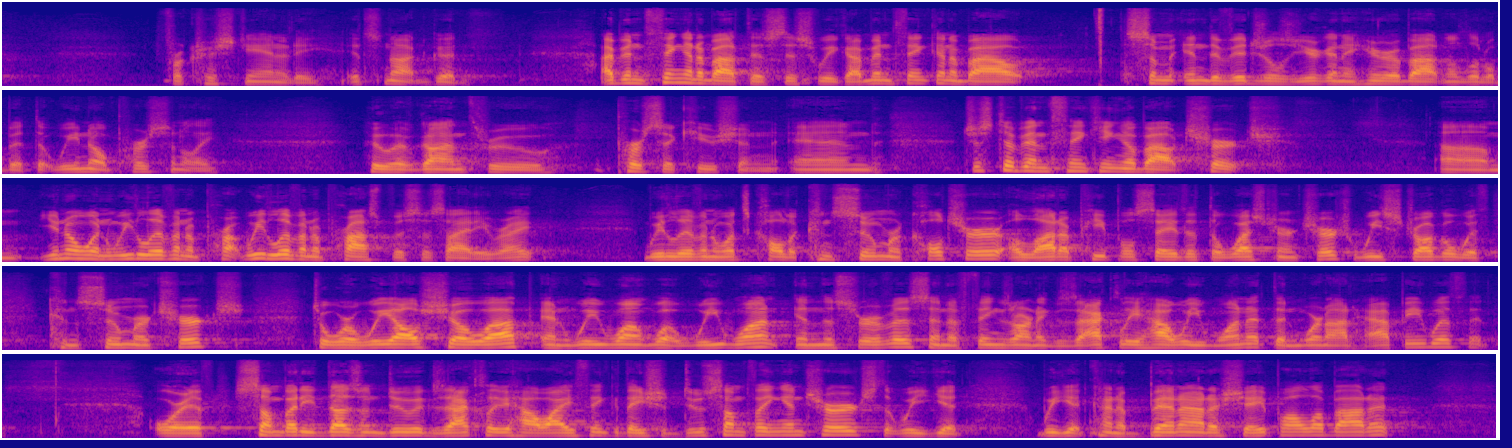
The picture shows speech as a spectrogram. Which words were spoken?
for Christianity. It's not good. I've been thinking about this this week. I've been thinking about some individuals you're going to hear about in a little bit that we know personally who have gone through persecution and just have been thinking about church. Um, you know, when we live in a pro- we live in a prosperous society, right? We live in what's called a consumer culture. A lot of people say that the Western church, we struggle with consumer church to where we all show up and we want what we want in the service, and if things aren't exactly how we want it, then we're not happy with it or if somebody doesn't do exactly how I think they should do something in church, that we get, we get kind of bent out of shape all about it.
